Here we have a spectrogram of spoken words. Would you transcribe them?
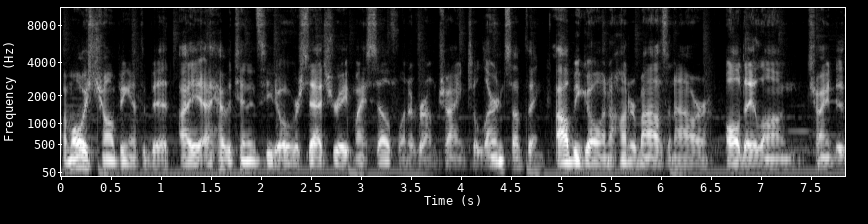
I'm always chomping at the bit. I, I, have a tendency to oversaturate myself whenever I'm trying to learn something. I'll be going 100 miles an hour all day long, trying to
